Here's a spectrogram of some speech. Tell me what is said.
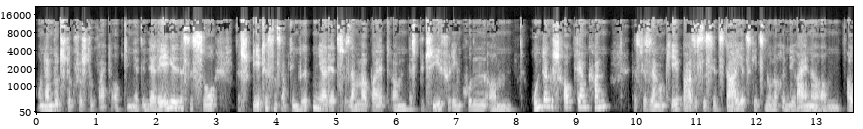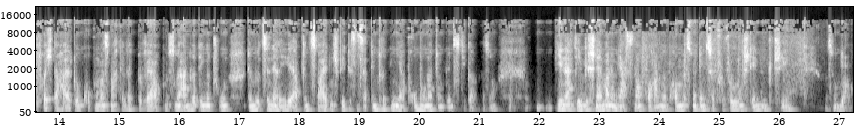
und dann wird Stück für Stück weiter optimiert. In der Regel ist es so, dass spätestens ab dem dritten Jahr der Zusammenarbeit ähm, das Budget für den Kunden ähm, runtergeschraubt werden kann, dass wir sagen, okay, Basis ist jetzt da, jetzt geht es nur noch in die reine ähm, Aufrechterhaltung, gucken, was macht der Wettbewerb, müssen wir andere Dinge tun, dann wird es in der Regel ab dem zweiten, spätestens ab dem dritten Jahr pro Monat dann günstiger. Also je nachdem, wie schnell man im ersten auch vorangekommen ist mit dem zur Verfügung stehenden Budget. Also, ja.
